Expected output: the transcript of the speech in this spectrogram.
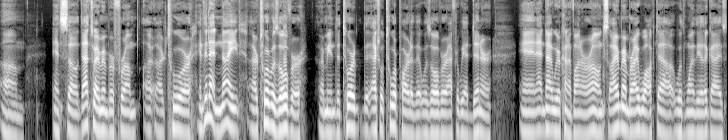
Um, and so that's what I remember from our, our, tour. And then at night, our tour was over. I mean, the tour, the actual tour part of it was over after we had dinner. And at night, we were kind of on our own. So I remember I walked out with one of the other guys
